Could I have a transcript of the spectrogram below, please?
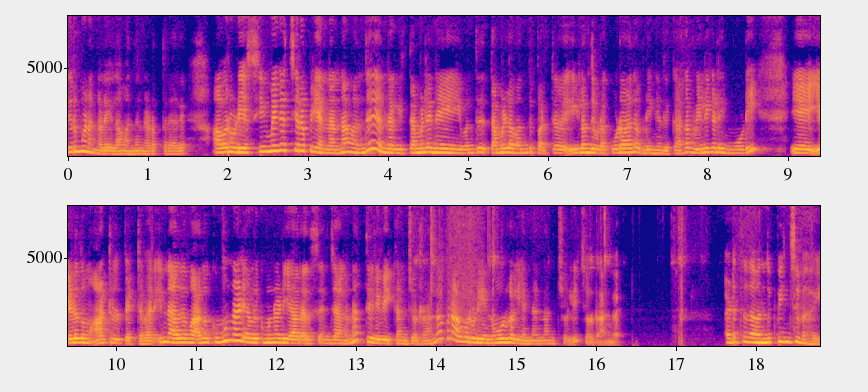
திருமணங்களை எல்லாம் வந்து நடத்துகிறாரு அவருடைய மிகச்சிறப்பு என்னன்னா வந்து அந்த தமிழனை வந்து தமிழை வந்து பற்ற இழந்து விடக்கூடாது அப்படிங்கிறதுக்காக வெளிகளை மூடி எழுதும் ஆற்றல் பெற்றவர். இன்னும் அது அதுக்கு முன்னாடி அவருக்கு முன்னாடி யார் அதை செஞ்சாங்கன்னா தெரிவிக்கான்னு சொல்கிறாங்க அப்புறம் அவருடைய நூல்கள் என்னென்னு சொல்லி சொல்கிறாங்க அடுத்ததை வந்து பிஞ்சு வகை.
